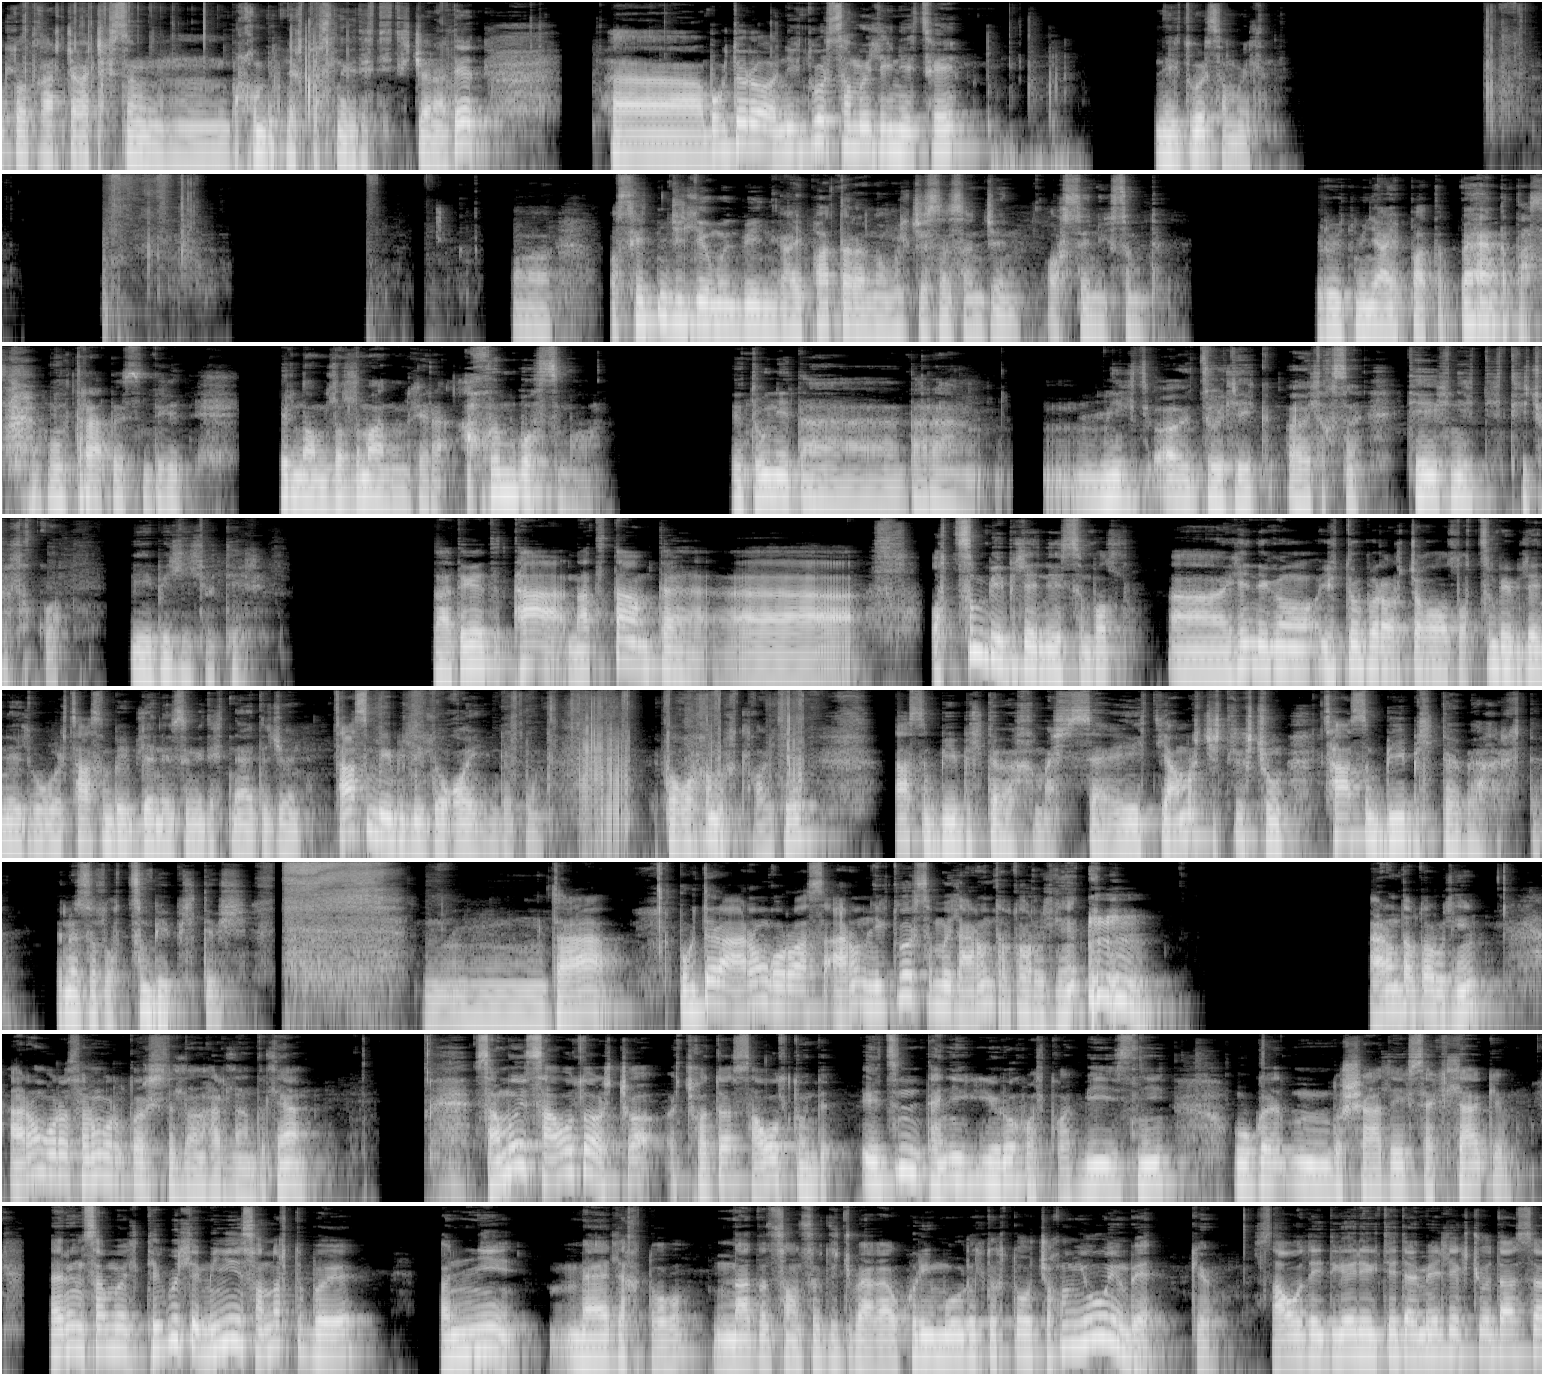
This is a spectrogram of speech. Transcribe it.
асуудлууд гарч байгаа ч гэсэн бурхан биднэрт туслана гэдэгт итгэж байна. Тэгээд бүгдөө нэгдүгээр Самуилыг нээцгээе. Нэгдүгээр Самуил. бас хэдэн жилийн өмнө би нэг iPad-аараа номлож ирсэн санаж байна. Орсын нэг сүмд. Тэр үед миний iPad байнга тас унтраад байсан. Тэгээд тэр номлол маань үнэхээр авах юм болсон байна. Тэгээд түүний дараа нэг зүйлийг ойлгосон. Техникт итгэж болохгүй. Библи илүүдээр. За тэгээд та надтай хамт утсан библийг нээсэн бол хин нэгэн ютубер орж байгаа бол утсан библийг нээлгүүгээр цаасан библийг нээсэн гэдэгт найдаж байна. Цаасан библи илүү гоё ингээд юм. Дугуурхан хүртэл гоё тий. Цаасан библитэй байх маш сайн. Эйт ямар ч итгэгч хүн цаасан библитэй байх хэрэгтэй. Тэрнээс бол утсан библитэй биш. За бүгдээр 13-аас 11-р Самуил 15 дугаар бүлгийн 15 дугаар бүлгийн 13-аас 23 дугаар эшлэл анхаарлаа хандуулъя. Самуиль Саулоо очиход Саул түнд эзэн таныг өрөөх болтгоо би эзний үг тушаалыг сахилаа гэв. Харин Самуиль тэгвэл миний сонорт буй онны майлах дуу надад сонсогдож байгаа хүрийн мөрөлдөх дуу чухам юу юм бэ гэв. Саул эдгээрийг тэд Амелекчудаас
